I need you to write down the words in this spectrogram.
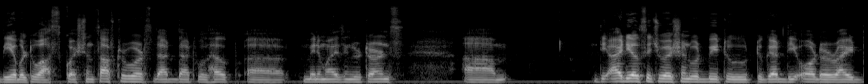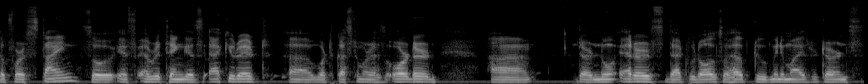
be able to ask questions afterwards, that, that will help uh, minimizing returns. Um, the ideal situation would be to to get the order right the first time. So if everything is accurate uh, what customer has ordered uh, there are no errors that would also help to minimize returns.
